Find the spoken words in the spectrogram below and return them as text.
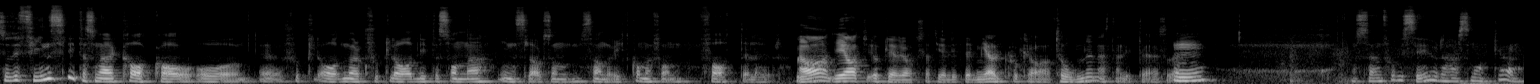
Så det finns lite sån här kakao och eh, choklad, mörk choklad, lite sådana inslag som sannolikt kommer från fat, eller hur? Ja, jag upplever också att det är lite mjölkchokladtoner nästan lite sådär. Mm. Och sen får vi se hur det här smakar.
